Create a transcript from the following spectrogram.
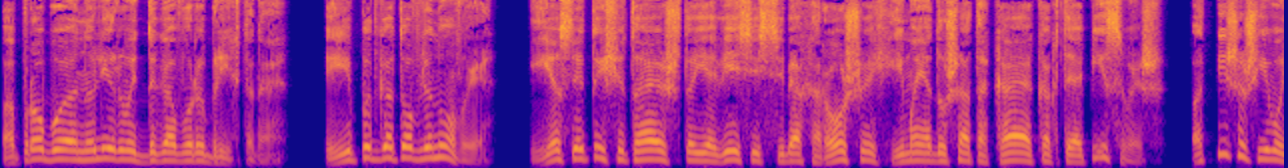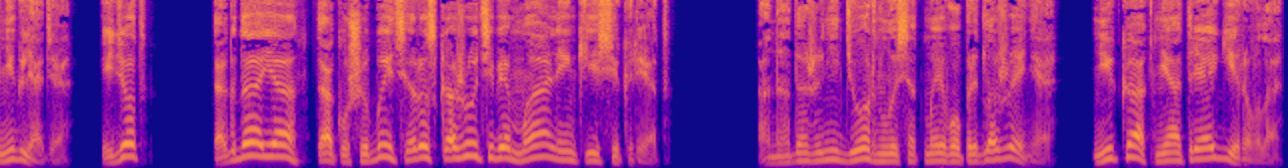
попробую аннулировать договоры Брихтона. И подготовлю новые. Если ты считаешь, что я весь из себя хороший, и моя душа такая, как ты описываешь, подпишешь его не глядя. Идет? Тогда я, так уж и быть, расскажу тебе маленький секрет. Она даже не дернулась от моего предложения, никак не отреагировала.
